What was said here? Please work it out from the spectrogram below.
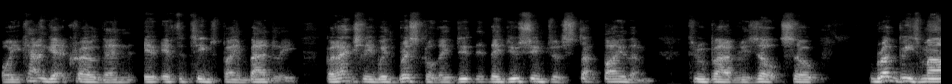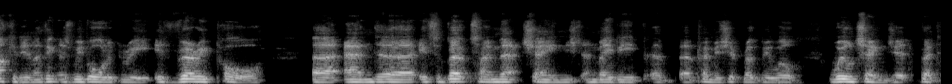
or you can get a crowd then if, if the team's playing badly. But actually, with Bristol, they do they do seem to have stuck by them through bad results. So rugby's marketing, I think, as we've all agreed, is very poor. Uh, and uh, it's about time that changed, and maybe a, a Premiership Rugby will will change it. But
